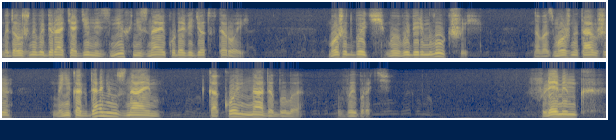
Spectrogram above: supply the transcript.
Мы должны выбирать один из них, не зная, куда ведет второй. Может быть, мы выберем лучший, но, возможно, также мы никогда не узнаем, какой надо было выбрать. Флеминг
